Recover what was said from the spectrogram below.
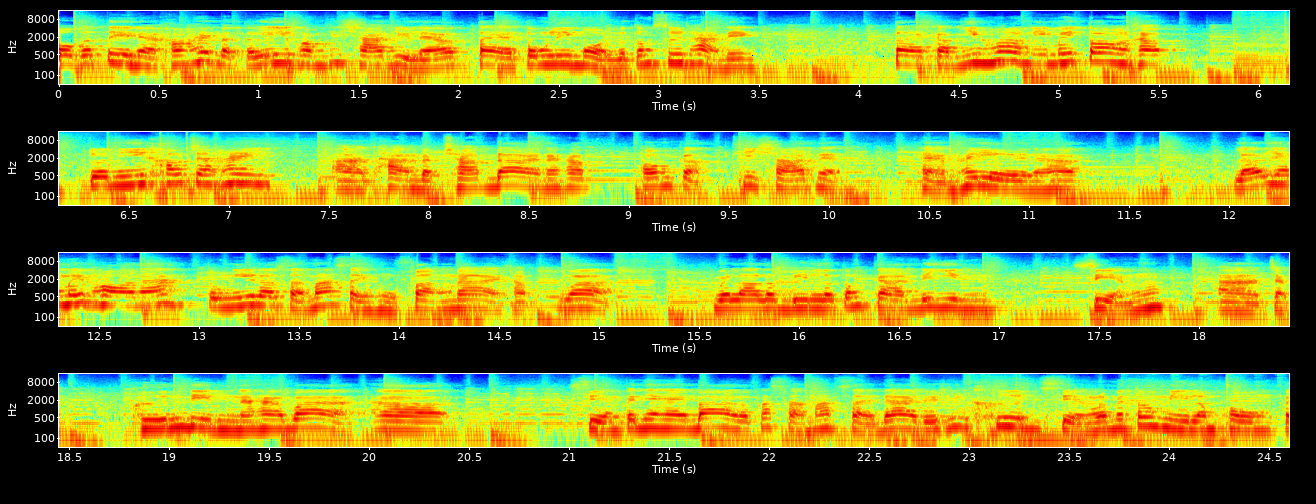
ปกติเนี่ยเขาให้แบตเตอรี่ความที่ชาร์จอยู่แล้ว แต่ตรงรีโมทเราต้องซื้อถ่านเอง แต่กับยี่ห้อนี้ไม่ต้องครับ ตัวนี้เขาจะให้อ่าถ่านแบบชาร์จได้นะครับ พร้อมกับที่ชาร์จเนี่ยแถมให้เลยนะครับ แล้วยังไม่พอนะ ตรงนี้เราสามารถใส่หูฟังได้ครับ ว่าเวลาเราบินเราต้องการได้ยินเสียงอ่าจากพื้นดินนะฮะว่าอ่า เสียงเป็นยังไงบ้างเราก็สามารถใส่ได้โดยที่คลื่นเสียงเราไม่ต้องมีลำโพงไป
